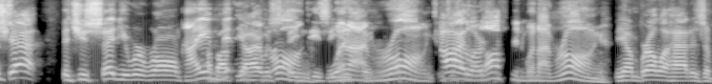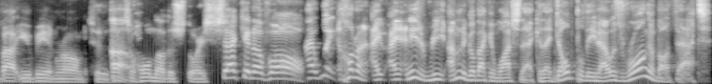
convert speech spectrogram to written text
chat that you said you were wrong I about the when Iowa I'm wrong State TCU when. I'm wrong. It's just not Tyler. often when I'm wrong. The umbrella hat is about you being wrong too. That's Oh. a whole nother story. Second of all, I wait, hold on. I I need to read. I'm going to go back and watch that because I don't believe I was wrong about that.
